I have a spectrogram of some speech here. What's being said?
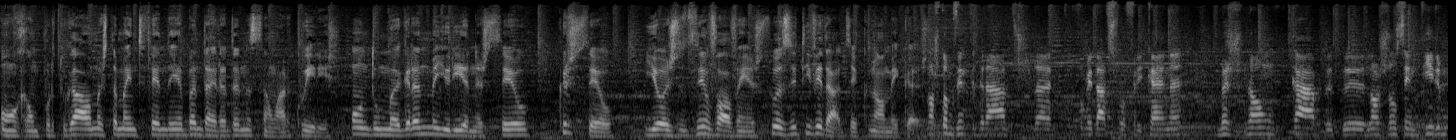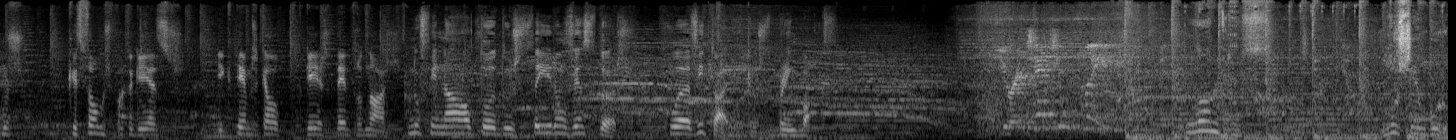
honram Portugal, mas também defendem a bandeira da nação arco-íris, onde uma grande maioria nasceu, cresceu e hoje desenvolvem as suas atividades económicas. Nós estamos integrados na comunidade sul-africana, mas não cabe de nós não sentirmos que somos portugueses e que temos aquele português dentro de nós. No final, todos saíram vencedores com a vitória dos Springboks. Londres, Luxemburgo.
